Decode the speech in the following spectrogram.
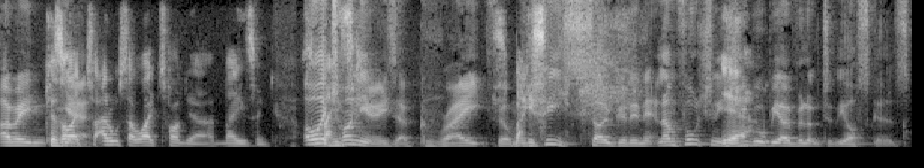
I mean, because yeah. I and also I Tonya, amazing. Oh, I. Tonya is a great film. She's so good in it, and unfortunately, Yeah. she will be overlooked at the Oscars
